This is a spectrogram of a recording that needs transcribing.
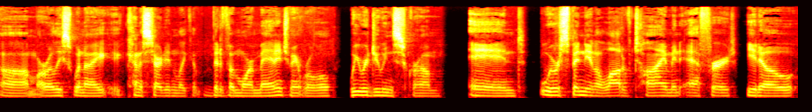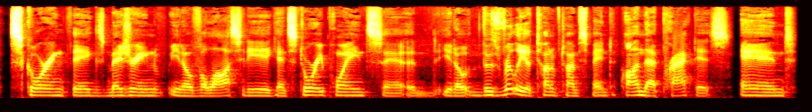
um, or at least when I kind of started in like a bit of a more management role, we were doing Scrum and we were spending a lot of time and effort, you know, scoring things, measuring, you know, velocity against story points. And, you know, there's really a ton of time spent on that practice. And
